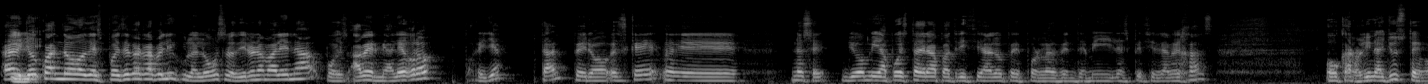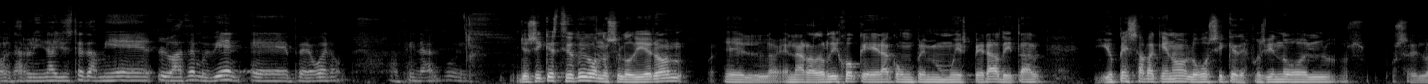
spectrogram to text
Claro, Y- yo cuando después de ver la película luego se lo dieron a Malena, pues a ver, me alegro por ella, tal, pero es que, eh, no sé, yo mi apuesta era Patricia López por las 20.000 especies de abejas o Carolina Juste, pues Carolina Juste también lo hace muy bien, eh, pero bueno, al final pues... Yo sí que es cierto que cuando se lo dieron, el, narrador dijo que era como un premio muy esperado y tal. Yo pensaba que no, luego sí que después viendo el, pues, pues el,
